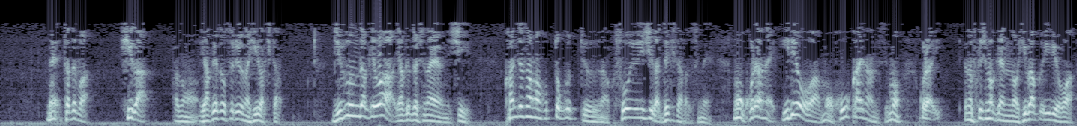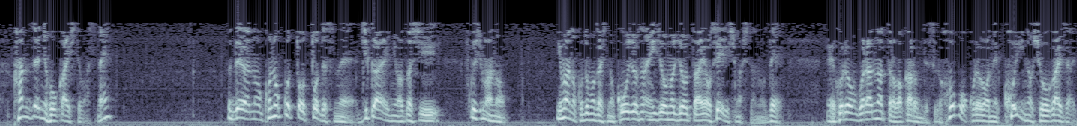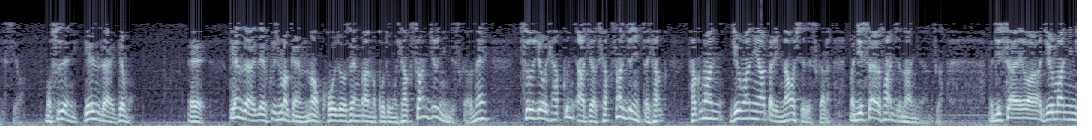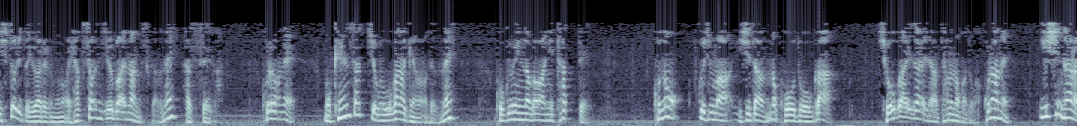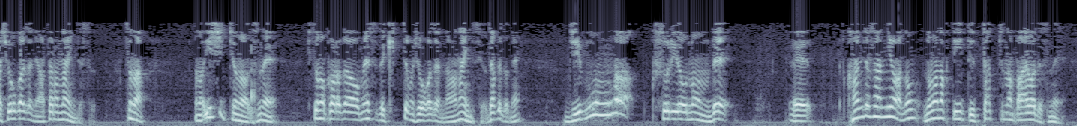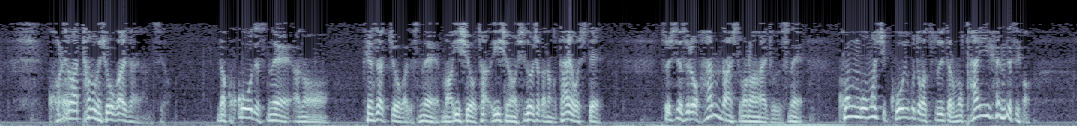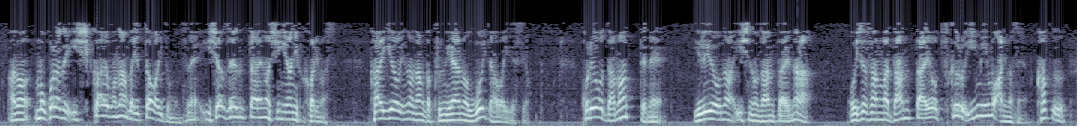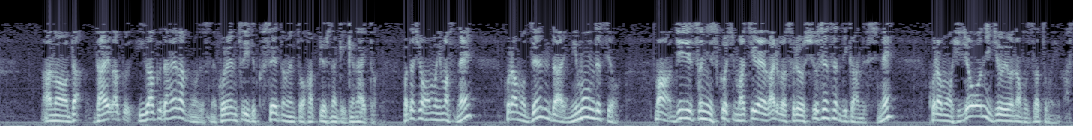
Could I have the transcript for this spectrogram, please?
ね、例えば火が、あの、火傷するような火が来た。自分だけは火傷しないようにし、患者さんはほっとくっていうような、そういう意思ができたらですね、もうこれはね、医療はもう崩壊なんですよ。もう、これは、福島県の被爆医療は完全に崩壊してますね。で、あの、このこととですね、次回に私、福島の今の子供たちの甲状腺異常の状態を整理しましたので、えこれをご覧になったらわかるんですが、ほぼこれはね、故意の傷害罪ですよ。もうすでに現在でも。え現在で福島県の甲状腺がんの子供130人ですからね、通常100人、あ、じゃあ130人って 100, 100万、10万人あたり直してですから、まあ、実際は30何人なんですが、実際は10万人に1人と言われるものが130倍なんですからね、発生が。これはね、もう検察庁も動かなきゃなわけですね。国民の側に立って、この福島医師団の行動が傷害罪に当たるのかどうか。これはね、医師なら傷害罪に当たらないんです。つまり、あの医師っていうのはですね、人の体をメスで切っても傷害罪にならないんですよ。だけどね、自分が薬を飲んで、え患者さんには飲まなくていいって言ったっていうような場合はですね、これは多分傷害罪なんですよ。だからここをですね、あの、検察庁がですね、まあ、医師を、医師の指導者かなんか逮捕して、そしてそれを判断してもらわないとですね、今後もしこういうことが続いたらもう大変ですよ。あの、もうこれはね、医師会もなんか言った方がいいと思うんですね。医者全体の信用にかかります。開業医のなんか組合も動いた方がいいですよ。これを黙ってね、いるような医師の団体なら、お医者さんが団体を作る意味もありません。各、あの、大学、医学大学もですね、これについてステートメントを発表しなきゃいけないと、私は思いますね。これはもう前代未聞ですよ。まあ、事実に少し間違いがあればそれを修正せんといかんですしね。これはもう非常に重要なことだと思います。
